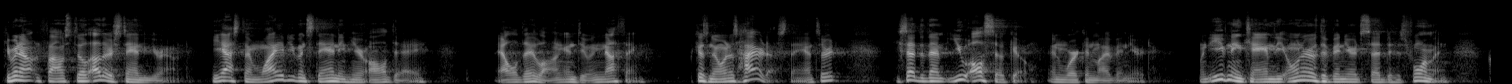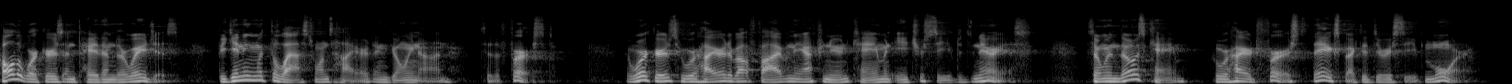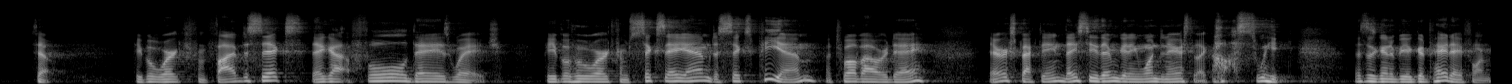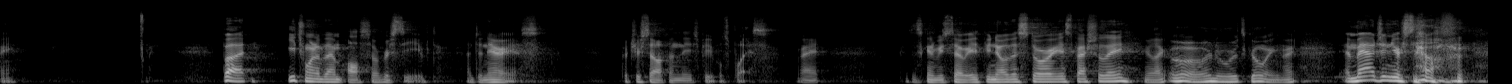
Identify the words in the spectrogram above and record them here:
He went out and found still others standing around. He asked them, Why have you been standing here all day, all day long, and doing nothing? Because no one has hired us, they answered. He said to them, You also go and work in my vineyard. When evening came, the owner of the vineyard said to his foreman, Call the workers and pay them their wages, beginning with the last ones hired and going on to the first. The workers who were hired about five in the afternoon came and each received a denarius. So when those came, who were hired first, they expected to receive more. So people worked from five to six, they got a full day's wage. People who worked from 6 a.m. to 6 p.m., a 12 hour day, they're expecting, they see them getting one denarius, they're like, oh, sweet, this is going to be a good payday for me. But each one of them also received a denarius. Put yourself in these people's place, right? Because it's going to be so, if you know this story especially, you're like, oh, I know where it's going, right? Imagine yourself,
